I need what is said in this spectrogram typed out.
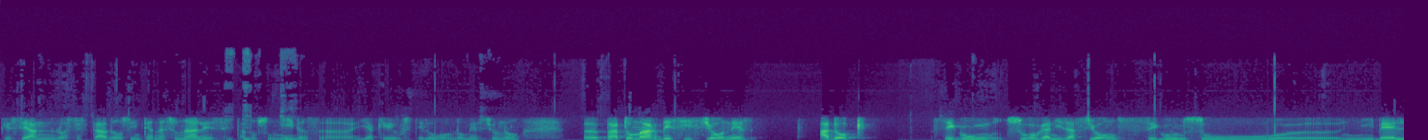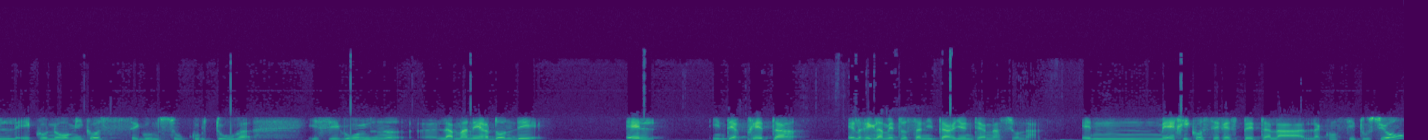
que sean los estados internacionales, Estados Unidos, eh, ya que usted lo, mencionó, eh, para tomar decisiones ad hoc según su organización, según su nivel económico, según su cultura y según la manera donde él interpreta el reglamento sanitario internacional. En México se respeta la, Constitución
